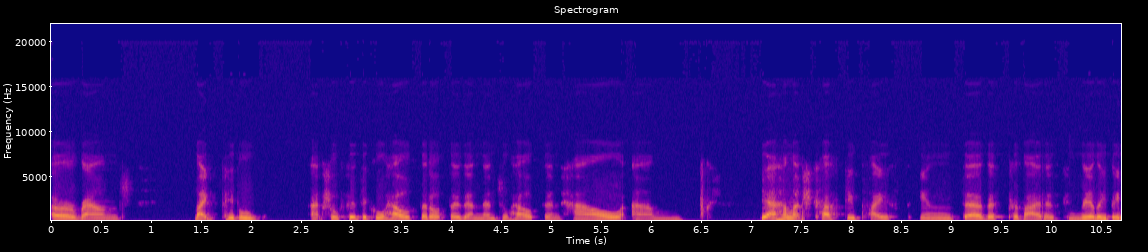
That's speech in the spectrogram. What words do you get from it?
are around like people's actual physical health, but also their mental health and how, um, yeah, how much trust you place in service providers can really be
